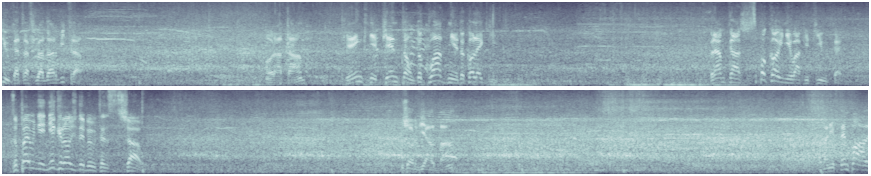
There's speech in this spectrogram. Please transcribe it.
Piłka trafiła do arbitra. Morata. Pięknie piętą, dokładnie do kolegi. Bramkarz spokojnie łapie piłkę. Zupełnie niegroźny był ten strzał. Jordi Alba. Podanie w tempo, ale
